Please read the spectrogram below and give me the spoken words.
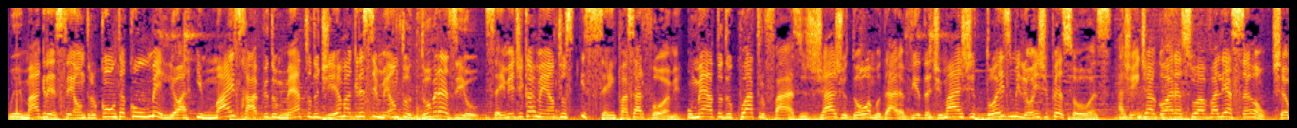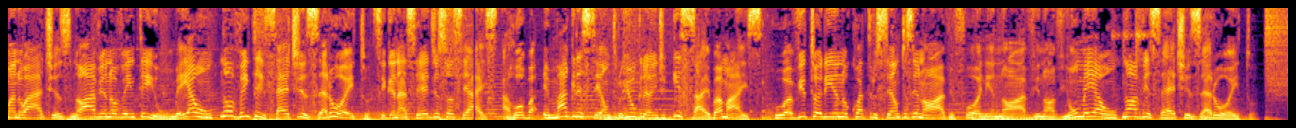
O Emagrecentro conta com o melhor e mais rápido método de emagrecimento do Brasil, sem medicamentos e sem passar fome. O método quatro fases já ajudou a mudar a vida de mais de 2 milhões de pessoas. Agende agora a sua avaliação. Chama no Whats 991 61 9708. Siga nas redes sociais, arroba Emagrecentro Rio Grande e saiba mais. Rua Vitorino 409, fone 99161 9708.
